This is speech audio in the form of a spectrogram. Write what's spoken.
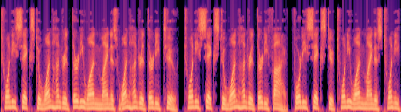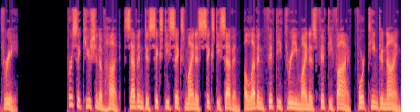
26 to 131-132, 26 to 135, 46 to 21-23. Persecution of Hud, 7 to 66-67, 1153-55, 14 to 9,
